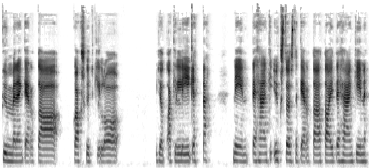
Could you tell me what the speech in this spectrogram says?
10 kertaa 20 kiloa jotakin liikettä, niin tehdäänkin 11 kertaa tai tehdäänkin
